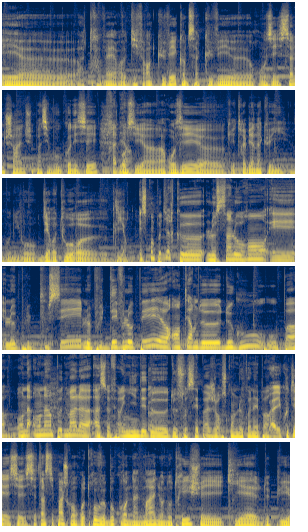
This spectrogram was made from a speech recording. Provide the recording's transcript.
et euh, à travers différentes cuvées, comme sa cuvée euh, rosé Sunshine. Je ne sais pas si vous connaissez. Très bien. Aussi un, un rosé euh, qui est très bien accueilli au niveau des retours euh, clients. Est-ce qu'on peut dire que le Saint-Laurent est le plus poussé, le plus développé en termes de, de goût ou pas? On a, on a un peu de mal à, à se faire une idée de, de ce cépage lorsqu'on ne le connaît pas. Bah, écoutez, c'est un cépage qu'on retrouve beaucoup en Allemagne, en Autriche et qui est depuis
